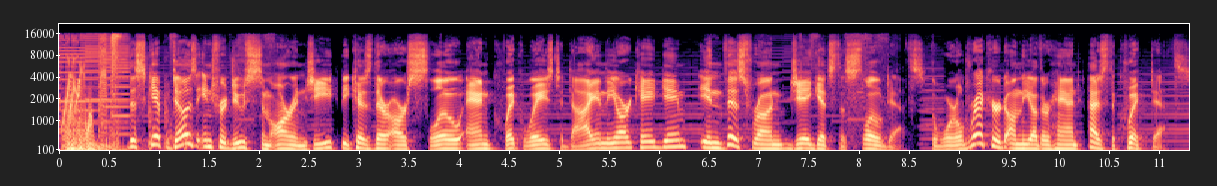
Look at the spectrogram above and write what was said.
The skip does introduce some RNG because there are slow and quick ways to die in the arcade game. In this run, Jay gets the slow deaths. The world record, on the other hand, has the quick deaths.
